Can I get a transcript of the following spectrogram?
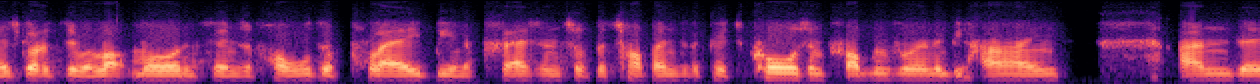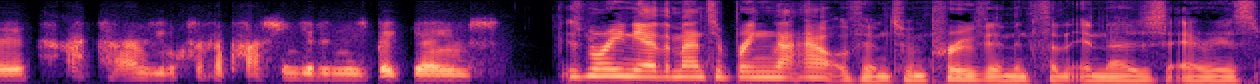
he's got to do a lot more in terms of hold up play, being a presence at the top end of the pitch, causing problems running behind. And uh, at times he looks like a passenger in these big games. Is Mourinho the man to bring that out of him, to improve him in, in those areas?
